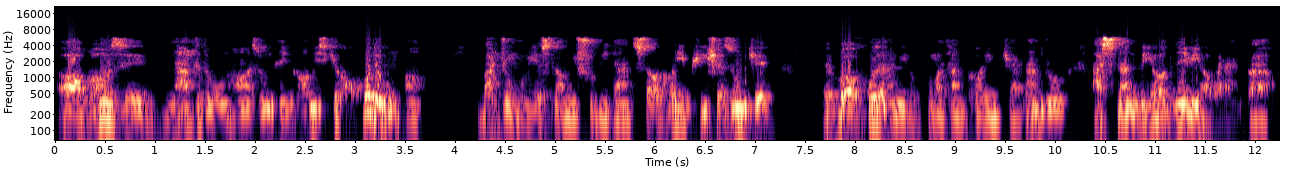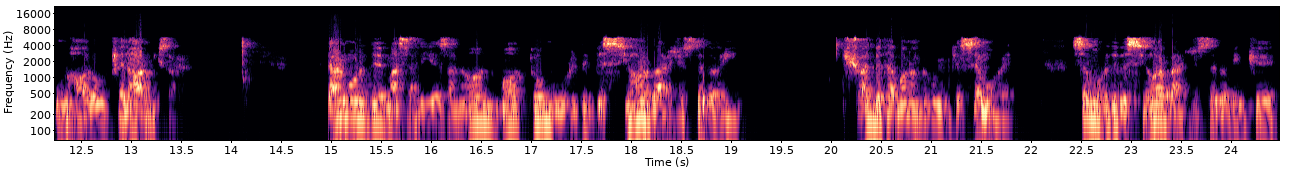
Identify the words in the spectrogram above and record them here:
آغاز نقد اونها از اون هنگامی است که خود اونها بر جمهوری اسلامی شوریدند. سالهای پیش از اون که با خود همین حکومت همکاری می‌کردن رو اصلا به یاد نمی آورند و اونها رو کنار می‌گذارند. در مورد مسئله زنان ما دو مورد بسیار برجسته داریم. شاید بتوانم بگویم که سه مورد. سه مورد بسیار برجسته داریم که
